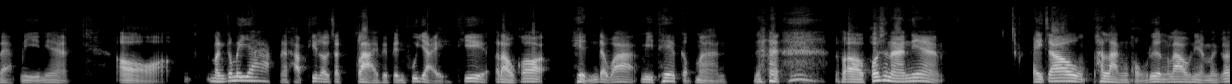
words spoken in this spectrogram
แบบนี้เนี่ยอ๋อมันก็ไม่ยากนะครับ ที่เราจะกลายไปเป็นผู้ใหญ่ที่เราก็เห็นแต่ว่ามีเทพกับมารนะเพราะฉะนั้นเนี่ยไอ้เจ้าพลังของเรื่องเล่าเนี่ยมันก็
